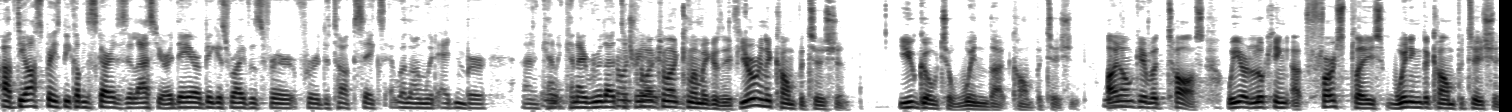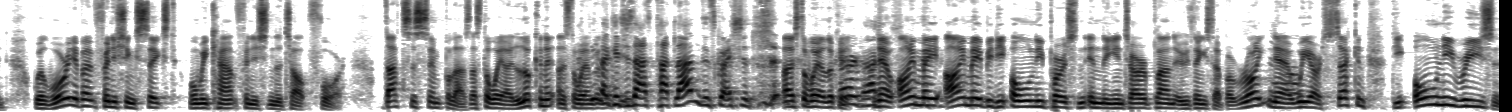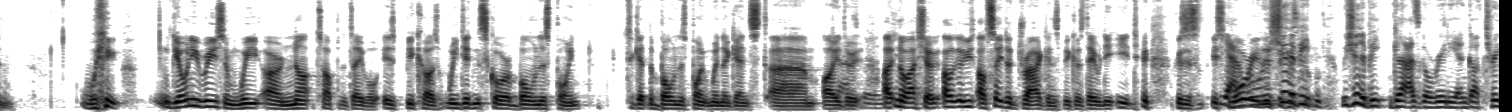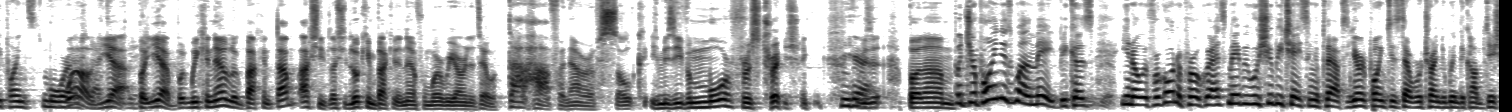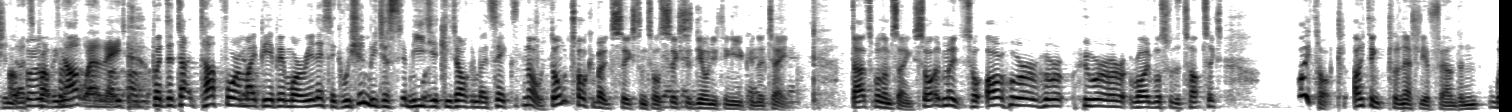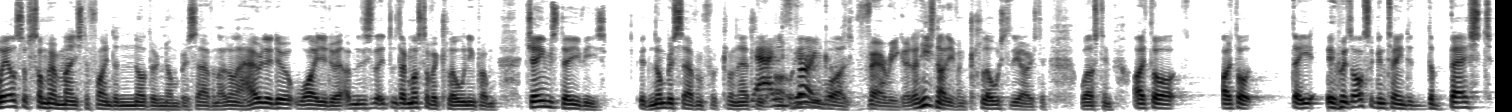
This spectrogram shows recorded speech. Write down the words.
have the Ospreys become the Scarlets of last year? Are they our biggest rivals for, for the top six, along with Edinburgh? And can, well, can I rule out the trio? Can I, can I, can I make it? If you're in a competition you go to win that competition. I don't give a toss. We are looking at first place, winning the competition. We'll worry about finishing sixth when we can't finish in the top four. That's as simple as. That's the way I look at it. That's the way I feel I'm like I just asked Pat Lam this question. That's the way I look at it. Now, I may, I may be the only person in the entire planet who thinks that, but right no. now we are second. The only reason we, the only reason we are not top of the table is because we didn't score a bonus point to get the bonus point win against um, either. Uh, no, actually, I'll, I'll, say the Dragons because they really eat because it's, it's yeah, more. we should have beaten. We should have beaten Glasgow really and got three points more. Well, yeah, but yeah, but we can now look back and that actually, actually looking back at it now from where we are in the table, that half an hour of sulk is even more frustrating. Yeah. but um, but your point is well made because you know if we're going to progress, maybe we should be chasing the playoffs. Your point is that we're trying to win the competition. Uh, That's probably not well made. but the t- top four yeah. might be a bit more realistic. We shouldn't be just immediately talking about six. No, don't talk about six until yeah, six okay. is the only thing you can attain. That's what I'm saying. So, so are, who are who are who are rivals for the top six? I thought I think Llanelli have found, and Wales have somehow managed to find another number seven. I don't know how they do it, why they do it. I mean, they must have a cloning problem. James Davies. Number seven for Llanelli. Yeah, he's oh, very he good. was very good, and he's not even close to the Irish Welsh team. I thought, I thought they. It was also contained the best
